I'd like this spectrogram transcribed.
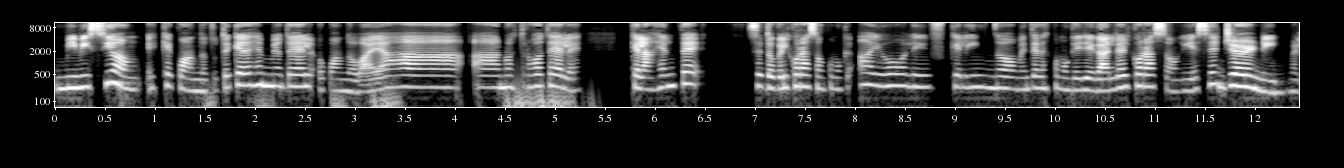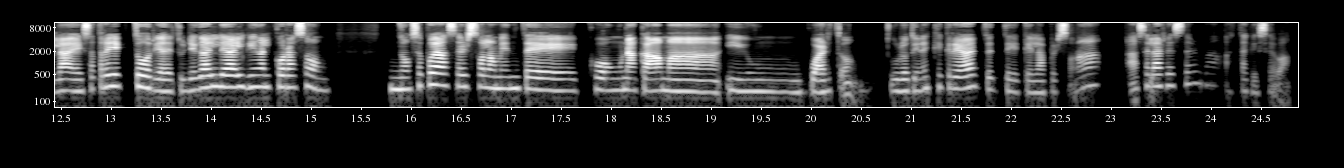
mi visión es que cuando tú te quedes en mi hotel o cuando vayas a, a nuestros hoteles, que la gente se toque el corazón, como que, ay, Olive, qué lindo, ¿me entiendes? Como que llegarle al corazón. Y ese journey, ¿verdad? Esa trayectoria de tú llegarle a alguien al corazón, no se puede hacer solamente con una cama y un cuarto. Tú lo tienes que crear desde que la persona hace la reserva hasta que se va.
